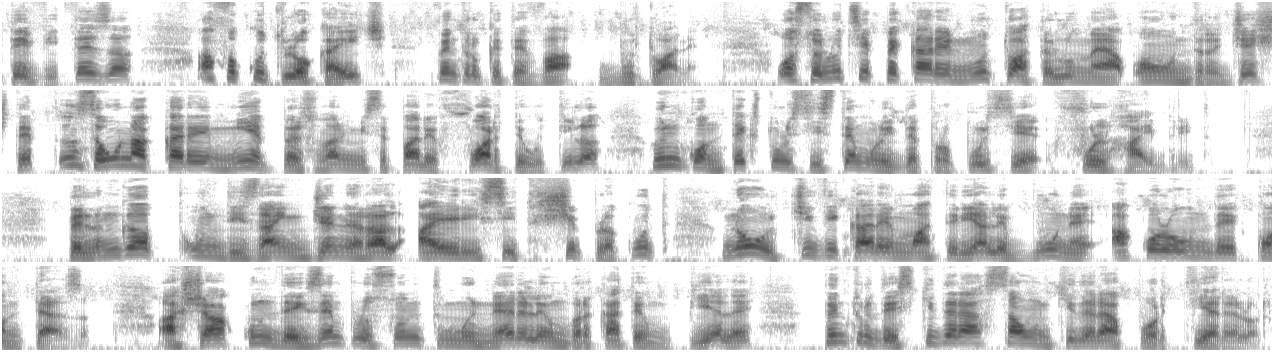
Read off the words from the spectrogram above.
de viteză a făcut loc aici pentru câteva butoane. O soluție pe care nu toată lumea o îndrăgește, însă una care mie personal mi se pare foarte utilă în contextul sistemului de propulsie full hybrid. Pe lângă un design general aerisit și plăcut, noul Civic are materiale bune acolo unde contează, așa cum de exemplu sunt mânerele îmbrăcate în piele pentru deschiderea sau închiderea portierelor.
